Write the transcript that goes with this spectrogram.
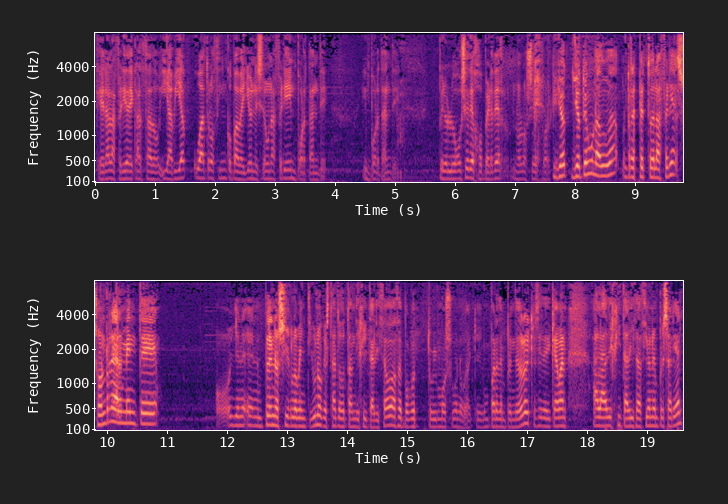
que era la feria de calzado, y había cuatro o cinco pabellones, era una feria importante, importante. Pero luego se dejó perder, no lo sé por qué. Yo, yo tengo una duda respecto de la feria. ¿Son realmente hoy en, en pleno siglo XXI que está todo tan digitalizado? Hace poco tuvimos bueno aquí un par de emprendedores que se dedicaban a la digitalización empresarial.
